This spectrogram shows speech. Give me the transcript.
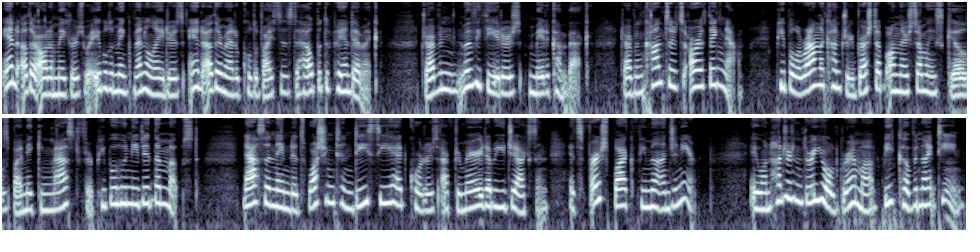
and other automakers were able to make ventilators and other medical devices to help with the pandemic. Drive-in movie theaters made a comeback. Drive-in concerts are a thing now. People around the country brushed up on their sewing skills by making masks for people who needed them most. NASA named its Washington, D.C. headquarters after Mary W. Jackson, its first black female engineer. A 103 year old grandma beat COVID 19.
